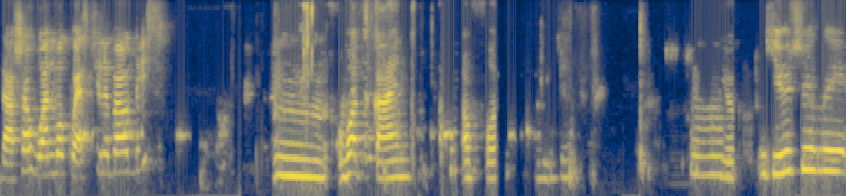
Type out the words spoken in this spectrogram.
Dasha, one more question about this. Mm, what kind of photo video? Um, Usually,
